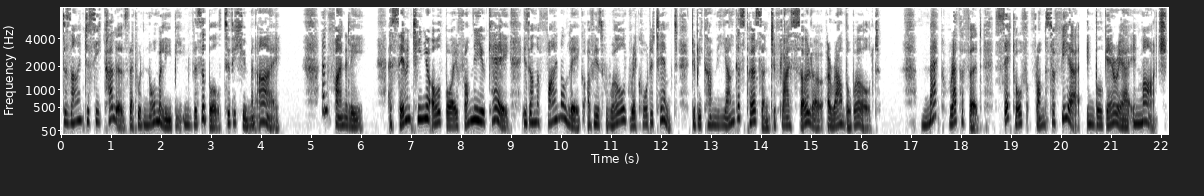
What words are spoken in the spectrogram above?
designed to see colors that would normally be invisible to the human eye. And finally, a 17-year-old boy from the UK is on the final leg of his world record attempt to become the youngest person to fly solo around the world. Mac Rutherford set off from Sofia in Bulgaria in March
